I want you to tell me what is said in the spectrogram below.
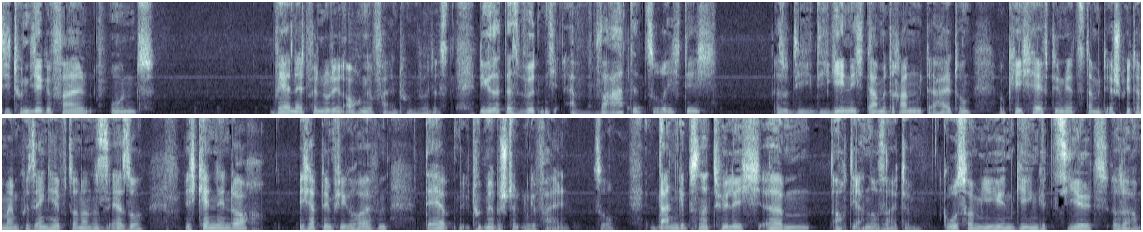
die tun dir gefallen und wäre nett, wenn du den auch einen Gefallen tun würdest. Wie gesagt, das wird nicht erwartet so richtig. Also die, die gehen nicht damit ran mit der Haltung, okay, ich helfe dem jetzt, damit er später meinem Cousin hilft, sondern es ist eher so, ich kenne den doch, ich habe dem viel geholfen, der tut mir bestimmt einen Gefallen. So. Dann gibt's natürlich ähm, auch die andere Seite. Großfamilien gehen gezielt oder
